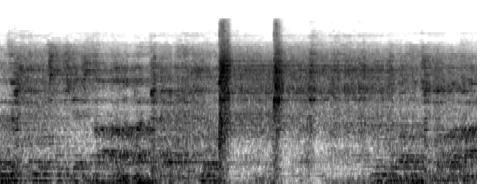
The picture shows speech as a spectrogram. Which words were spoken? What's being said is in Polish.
wykonał się ta napęd. Była to szkoła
